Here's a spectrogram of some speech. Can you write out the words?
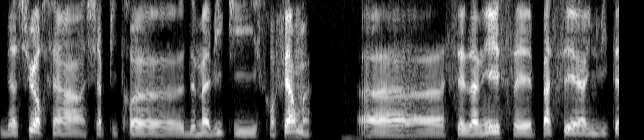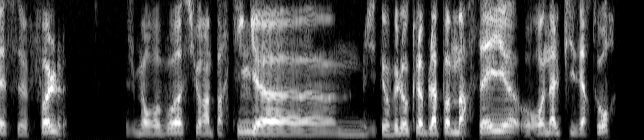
Bien sûr, c'est un chapitre euh, de ma vie qui se referme. Euh, ces années, c'est passé à une vitesse folle. Je me revois sur un parking. euh, J'étais au Vélo Club La Pomme Marseille, au Rhône-Alpes Isère Tour.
